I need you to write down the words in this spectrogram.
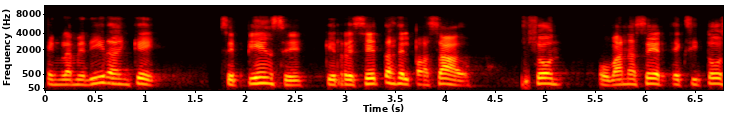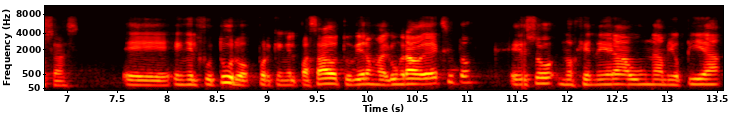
En la medida en que se piense que recetas del pasado son o van a ser exitosas eh, en el futuro porque en el pasado tuvieron algún grado de éxito, eso nos genera una miopía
